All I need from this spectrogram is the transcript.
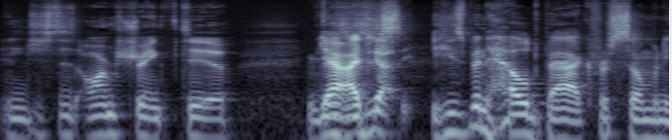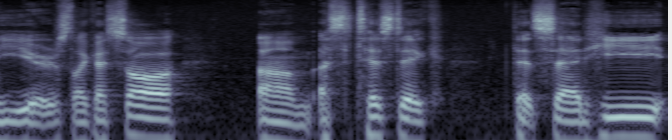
and just his arm strength too. Yeah, I just got- he's been held back for so many years. Like I saw um, a statistic that said he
